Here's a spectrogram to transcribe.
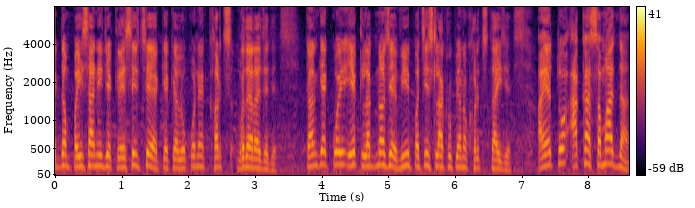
એકદમ પૈસાની જે ક્રેસિસ છે, કે કે લોકોને ખર્ચ વધારે છે. કારણ કે કોઈ એક લગ્ન છે, વીસ પચીસ લાખ રૂપિયાનો ખર્ચ થાય છે. અહીંયા તો આખા સમાજના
